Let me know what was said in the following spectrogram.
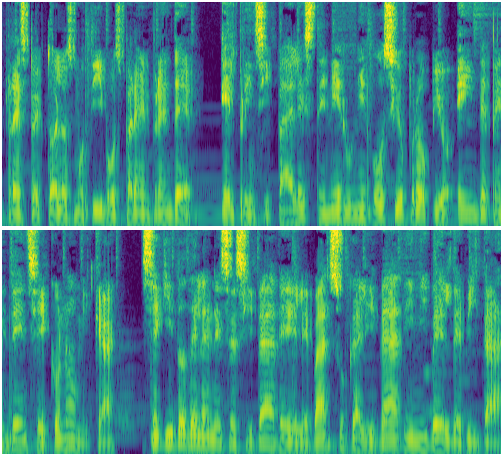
Respecto a los motivos para emprender, el principal es tener un negocio propio e independencia económica, seguido de la necesidad de elevar su calidad y nivel de vida.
